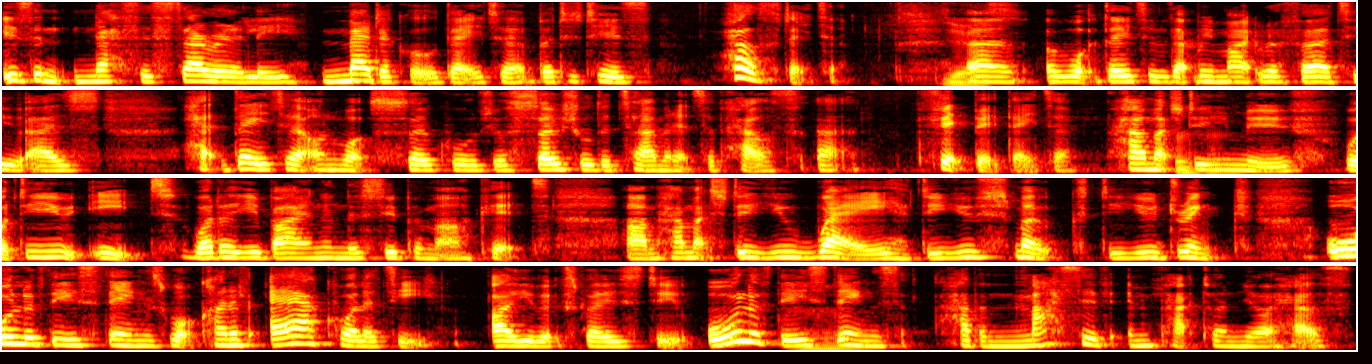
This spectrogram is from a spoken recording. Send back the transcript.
isn't necessarily medical data, but it is health data. Yes. Um, what data that we might refer to as data on what's so called your social determinants of health. Uh, Fitbit data. How much do you move? What do you eat? What are you buying in the supermarket? Um, how much do you weigh? Do you smoke? Do you drink? All of these things. What kind of air quality are you exposed to? All of these things have a massive impact on your health.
